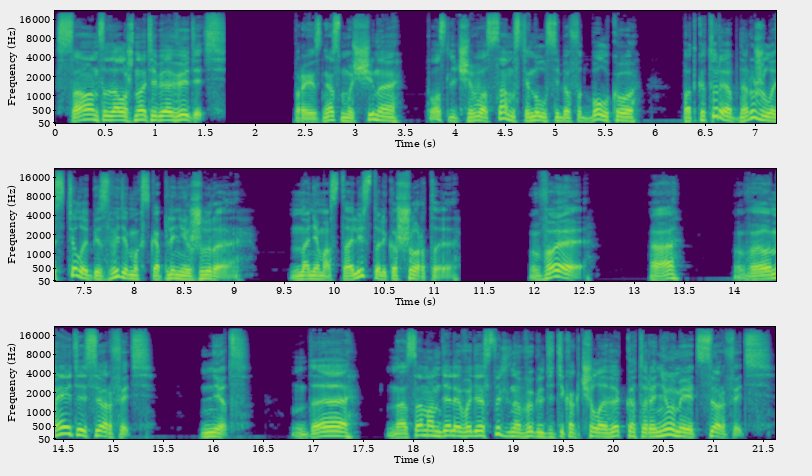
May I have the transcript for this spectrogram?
Солнце должно тебя видеть!» произнес мужчина, после чего сам стянул себе футболку, под которой обнаружилось тело без видимых скоплений жира. На нем остались только шорты. «Вы... А? Вы умеете серфить?» «Нет». «Да, на самом деле вы действительно выглядите как человек, который не умеет серфить».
